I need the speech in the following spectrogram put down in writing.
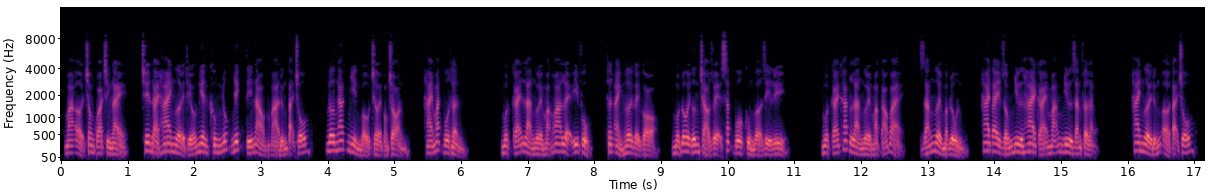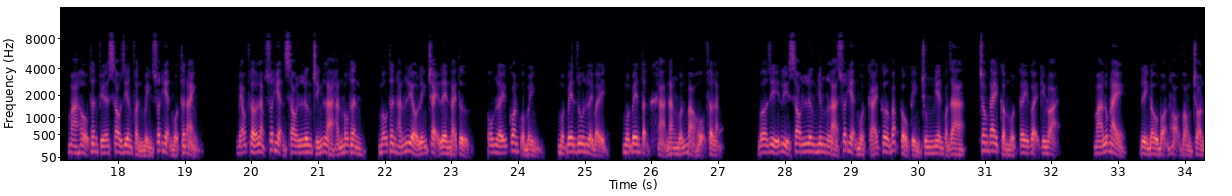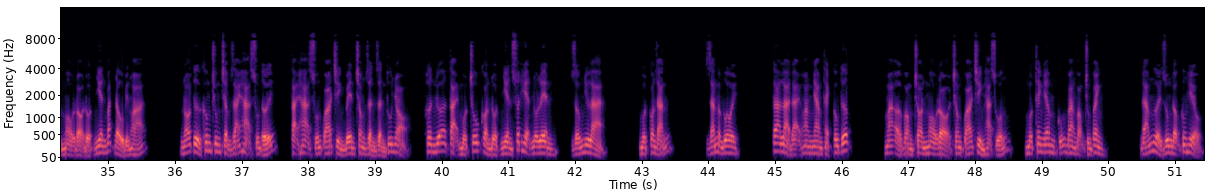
Mà ở trong quá trình này, trên đài hai người thiếu niên không nhúc nhích tí nào mà đứng tại chỗ, ngơ ngác nhìn bầu trời vòng tròn, hai mắt vô thần. Một cái là người mặc hoa lệ y phục, thân ảnh hơi gầy gò, một đôi ương trào duệ sắc vô cùng vợ dị ly một cái khác là người mặc áo vải, dáng người mập lùn, hai tay giống như hai cái mãng như rắn phở lặng hai người đứng ở tại chỗ, mà hậu thân phía sau riêng phần mình xuất hiện một thân ảnh béo phở lạp xuất hiện sau lưng chính là hắn mẫu thân mẫu thân hắn liều lĩnh chạy lên đại tử, ôm lấy con của mình, một bên run lẩy bẩy, một bên tận khả năng muốn bảo hộ phở lạp. Vợ dĩ lì sau lưng nhưng là xuất hiện một cái cơ bắp cầu kình trung niên còn ra, trong tay cầm một cây gậy kim loại. Mà lúc này, đỉnh đầu bọn họ vòng tròn màu đỏ đột nhiên bắt đầu biến hóa. Nó từ không trung chậm rãi hạ xuống tới, tại hạ xuống quá trình bên trong dần dần thu nhỏ, hơn nữa tại một chỗ còn đột nhiên xuất hiện nô lên, giống như là một con rắn. Rắn ngầm đôi ta là đại hoang nham thạch công tước mà ở vòng tròn màu đỏ trong quá trình hạ xuống, một thanh âm cũng vang vọng chung quanh. Đám người rung động không hiểu.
